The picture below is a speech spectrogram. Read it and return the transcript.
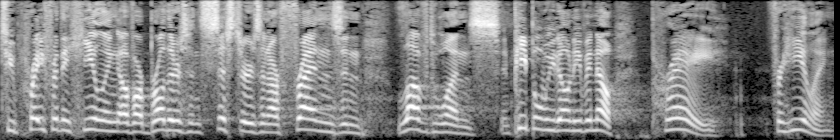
to pray for the healing of our brothers and sisters and our friends and loved ones and people we don't even know. Pray for healing.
